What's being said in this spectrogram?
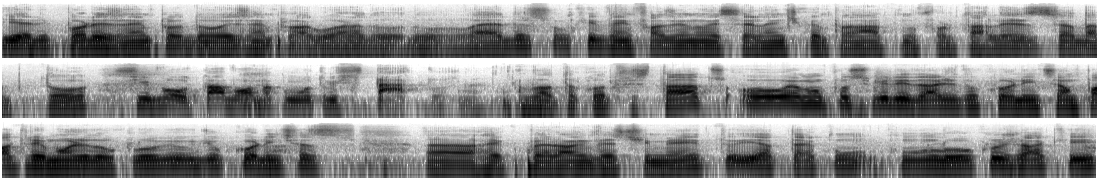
e ele, por exemplo, eu dou o exemplo agora do, do Ederson, que vem fazendo um excelente campeonato no Fortaleza, se adaptou. Se voltar, volta com outro status, né? Volta com outro status, ou é uma possibilidade do Corinthians, é um patrimônio do clube de o Corinthians uh, recuperar o investimento e até com, com lucro, já que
